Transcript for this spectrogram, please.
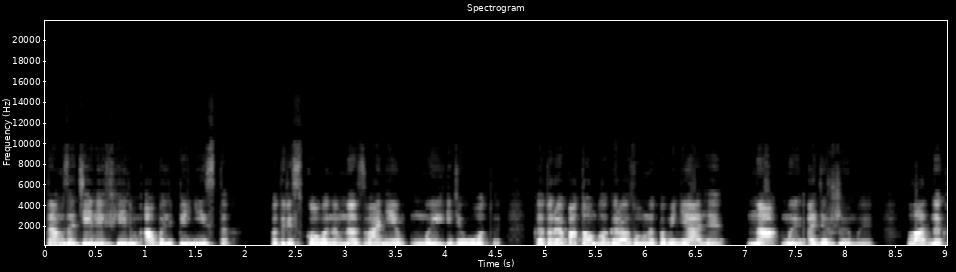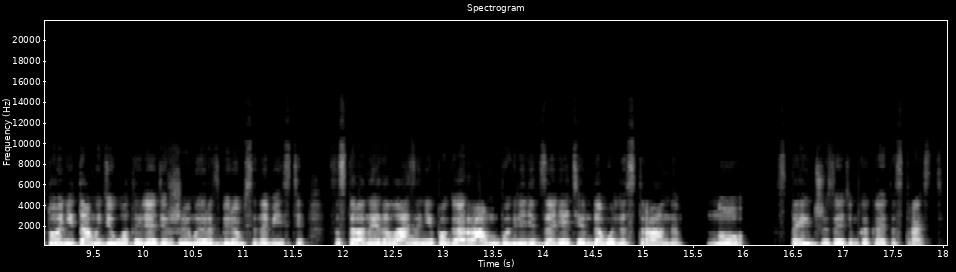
Там затеяли фильм об альпинистах под рискованным названием «Мы идиоты», которое потом благоразумно поменяли на «Мы одержимые». Ладно, кто они там, идиоты или одержимые, разберемся на месте. Со стороны это лазание по горам выглядит занятием довольно странным, но стоит же за этим какая-то страсть.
